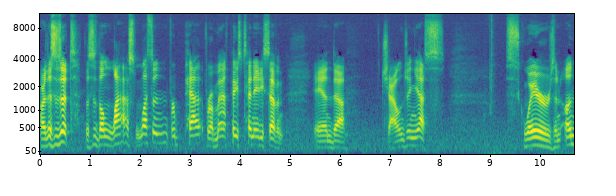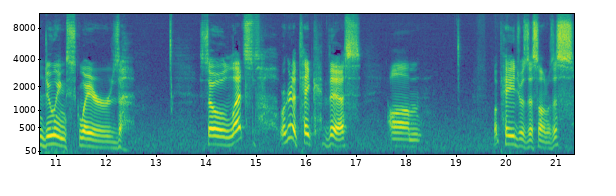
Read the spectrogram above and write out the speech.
All right, this is it. This is the last lesson for, for a Math Pace 1087. And uh, challenging, yes. Squares and undoing squares. So let's, we're to take this. Um, what page was this on? Was this?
